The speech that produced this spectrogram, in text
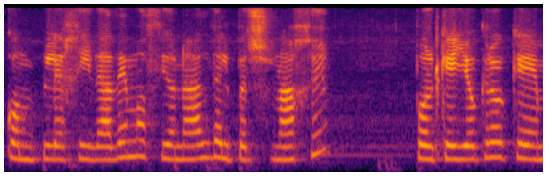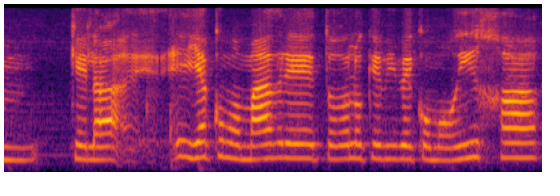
complejidad emocional del personaje, porque yo creo que, que la, ella como madre, todo lo que vive como hija,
